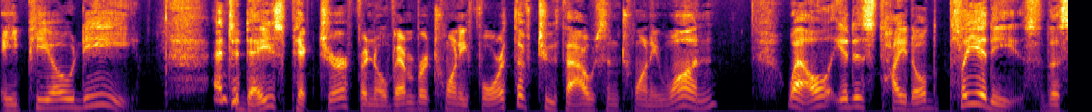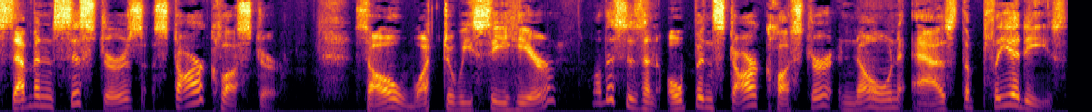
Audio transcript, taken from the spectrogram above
apod. And today's picture for November 24th of 2021. Well, it is titled Pleiades, the seven sisters star cluster. So what do we see here? Well, this is an open star cluster known as the Pleiades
